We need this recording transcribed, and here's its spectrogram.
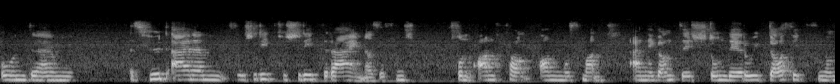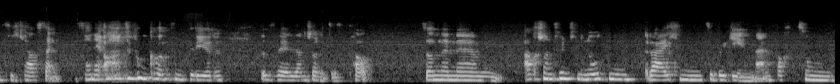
Und ähm, es führt einem so Schritt für Schritt rein. Also es ist nicht von Anfang an muss man eine ganze Stunde ruhig da sitzen und sich auf sein, seine Atmung konzentrieren. Das wäre dann schon etwas tough. Sondern ähm, auch schon fünf Minuten reichen zu Beginn, einfach zum,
